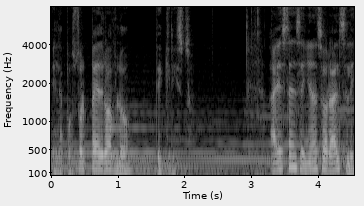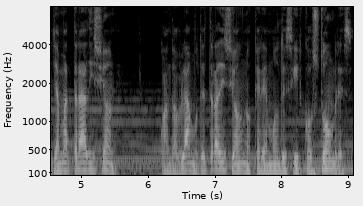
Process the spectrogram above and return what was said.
el apóstol Pedro habló de Cristo. A esta enseñanza oral se le llama tradición. Cuando hablamos de tradición no queremos decir costumbres,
